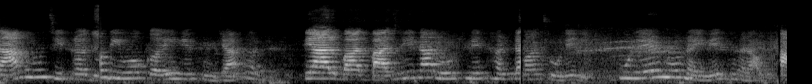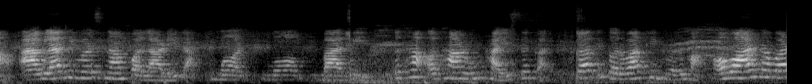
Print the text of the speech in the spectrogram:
નાગનું ચિત્ર દીવો કરીને પૂજા કરવી. ત્યારબાદ બાજરીના લોટને ઠંડામાં ચોળેલી ફુલેરનો નૈવેદ્ય ધરાવો. આગલા દિવસના પલાળેલા મઠ, મગ, બાજરી તથા અથાણું ખાઈ શકાય. વ્રત કરવાથી ઘરમાં અવારનવાર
